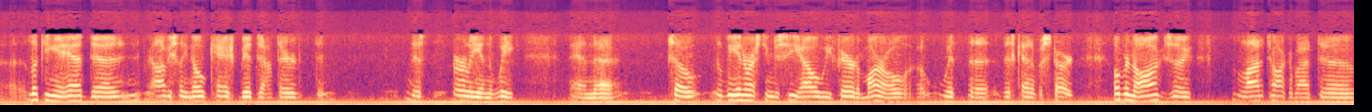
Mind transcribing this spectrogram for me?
uh, looking ahead, uh, obviously no cash bids out there th- this early in the week, and uh, so it'll be interesting to see how we fare tomorrow uh, with uh, this kind of a start. Over in the hogs, uh, a lot of talk about uh,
